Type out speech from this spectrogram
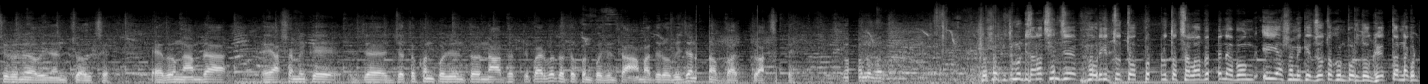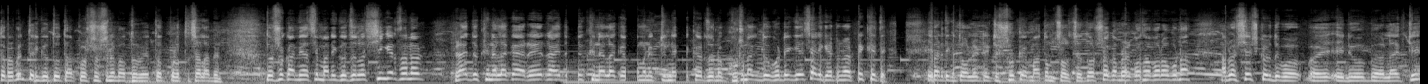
চিরুনি অভিযান চলছে। এবং আমরা এই আসামিকে যতক্ষণ পর্যন্ত না ধরতে পারব ততক্ষণ পর্যন্ত আমাদের অভিযান অব্যাহত আছে। ইতিমধ্যে জানাচ্ছেন যে তৎপরতা চালাবেন এবং এই আসামিকে যতক্ষণ পর্যন্ত গ্রেপ্তার না করতে পারবেন, তিনি কিন্তু তার প্রশাসনের মাধ্যমে তৎপরতা চালাবেন। দর্শক, আমি আছি মানিকগঞ্জ জেলার সিঙ্গের থানার রায় দক্ষিণ এলাকায়। রায় দক্ষিণ এলাকায় এমন একটি নেকার জন্য ঘটনা কিন্তু ঘটে গিয়েছে, আর ঘটনার প্রেক্ষিতে এবার কিন্তু অলরেডি একটি শোকের মাতম চলছে। দর্শক, আমরা কথা বাড়াবো না। আমরা শেষ করে দেবো এই- লাইভটি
